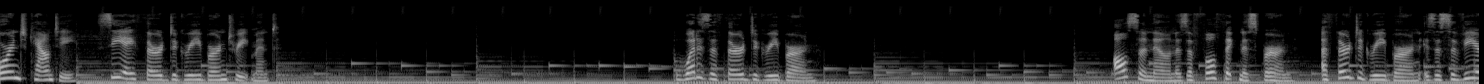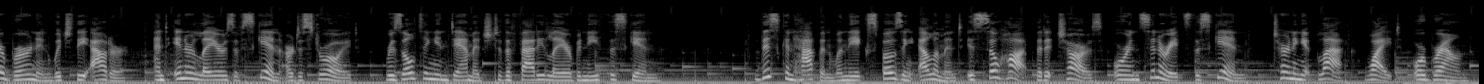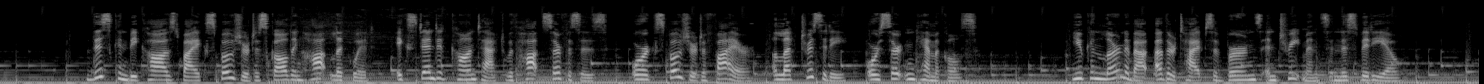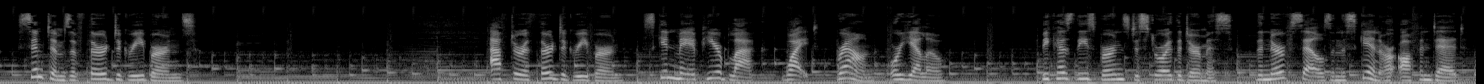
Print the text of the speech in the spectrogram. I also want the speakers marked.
Speaker 1: Orange County, CA third degree burn treatment. What is a third degree burn? Also known as a full thickness burn, a third degree burn is a severe burn in which the outer and inner layers of skin are destroyed, resulting in damage to the fatty layer beneath the skin. This can happen when the exposing element is so hot that it chars or incinerates the skin, turning it black, white, or brown. This can be caused by exposure to scalding hot liquid, extended contact with hot surfaces, or exposure to fire, electricity, or certain chemicals. You can learn about other types of burns and treatments in this video. Symptoms of third-degree burns. After a third-degree burn, skin may appear black, white, brown, or yellow. Because these burns destroy the dermis, the nerve cells in the skin are often dead.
